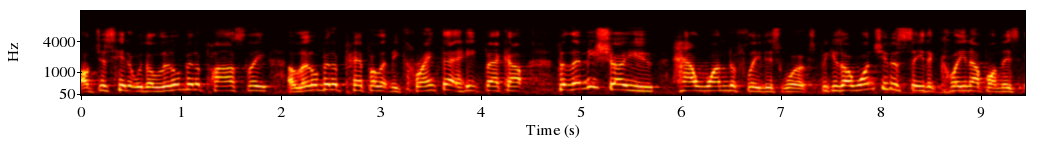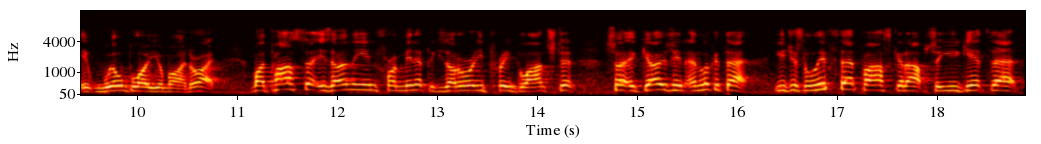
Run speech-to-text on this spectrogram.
I've just hit it with a little bit of parsley, a little bit of pepper. Let me crank that heat back up. But let me show you how wonderfully this works because I want you to see the cleanup on this. It will blow your mind. All right. My pasta is only in for a minute because I'd already pre-blanched it. So it goes in and look at that. You just lift that basket up so you get that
